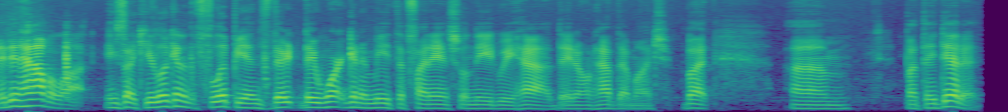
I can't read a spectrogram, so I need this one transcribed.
they didn't have a lot. He's like, you're looking at the Philippians, they, they weren't going to meet the financial need we had. They don't have that much. But, um, but they did it.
